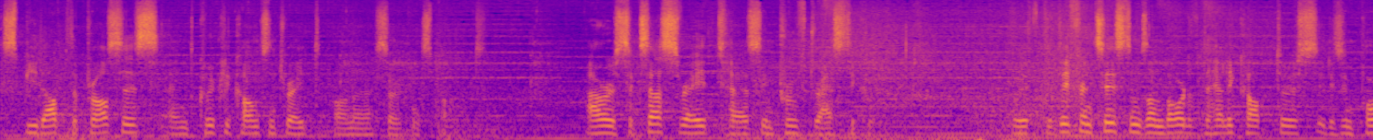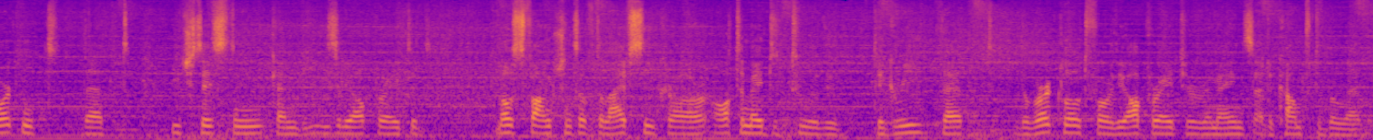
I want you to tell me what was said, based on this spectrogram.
speed up the process and quickly concentrate on a certain spot. Our success rate has improved drastically. With the different systems on board of the helicopters, it is important that each system can be easily operated most functions of the LifeSeeker are automated to the degree that the workload for the operator remains at a comfortable level.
